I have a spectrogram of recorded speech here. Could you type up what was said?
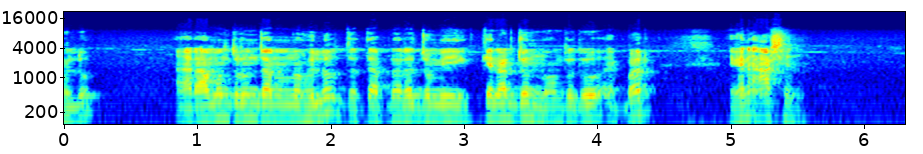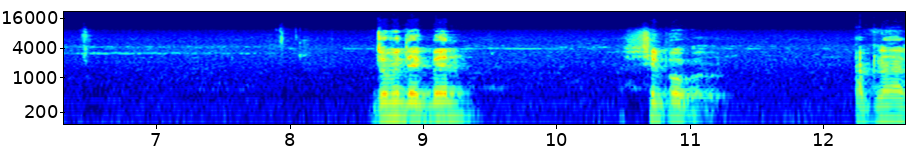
হলো আর আমন্ত্রণ জানানো হলো যাতে আপনারা জমি কেনার জন্য অন্তত একবার এখানে আসেন। জমি দেখবেন, শিল্প আপনার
